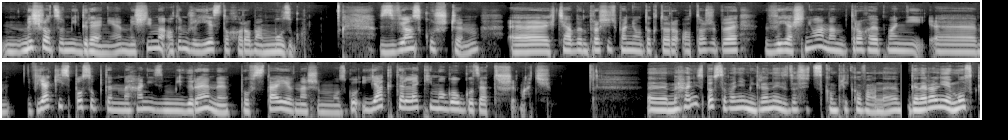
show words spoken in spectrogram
myśląc o migrenie, myślimy o tym, że jest to choroba mózgu. W związku z czym e, chciałabym prosić panią doktor o to, żeby wyjaśniła nam trochę pani, e, w jaki sposób ten mechanizm migreny powstaje w naszym mózgu i jak te leki mogą go zatrzymać. E, mechanizm powstawania migreny jest dosyć skomplikowany. Generalnie mózg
